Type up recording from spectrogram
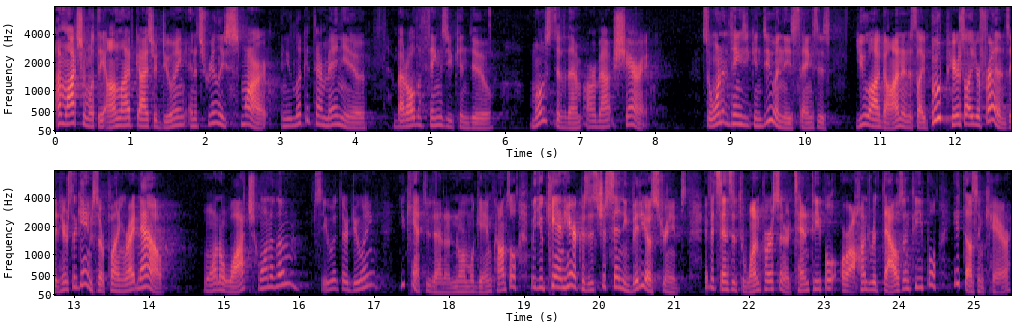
I'm watching what the OnLive guys are doing, and it's really smart. And you look at their menu about all the things you can do, most of them are about sharing. So one of the things you can do in these things is you log on, and it's like, boop, here's all your friends, and here's the games they're playing right now. Want to watch one of them? See what they're doing? You can't do that on a normal game console, but you can here because it's just sending video streams. If it sends it to one person or 10 people or 100,000 people, it doesn't care.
